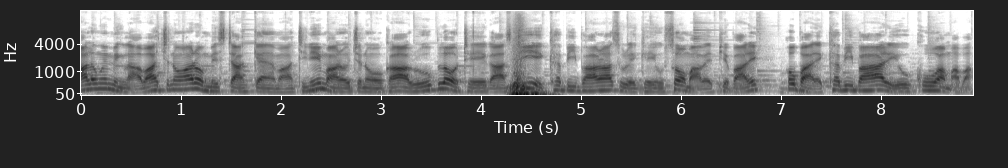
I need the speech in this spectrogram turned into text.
အားလုံးပဲမင်္ဂလာပါကျွန်တော်ကတော့ Mr. Kan ပါဒီနေ့မှာတော့ကျွန်တော်က Roblox ထဲက Steel Capybara ဆိုတဲ့ game ကိုဆော့မှာပဲဖြစ်ပါတယ်ဟုတ်ပါတယ် Capybara တွေကိုခိုးရမှာပါ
